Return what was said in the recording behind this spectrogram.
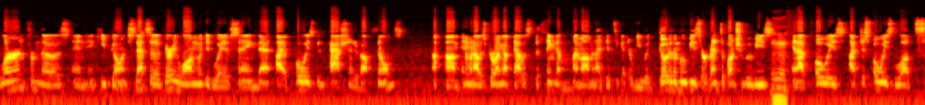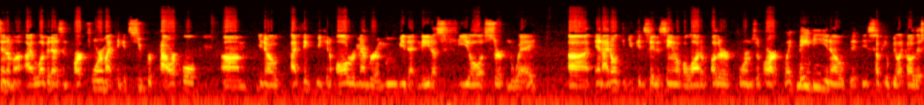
Learn from those, and, and keep going." So that's a very long-winded way of saying that I've always been passionate about films Um, and when I was growing up, that was the thing that my mom and I did together. We would go to the movies or rent a bunch of movies. Mhm. And I've always, I've just always loved cinema. I love it as an art form. I think it's super powerful. Um, you know, I think we can all remember a movie that made us feel a certain way. Uh, and I don't think you can say the same of a lot of other forms of art. Like maybe, you know, some people be like, oh, this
